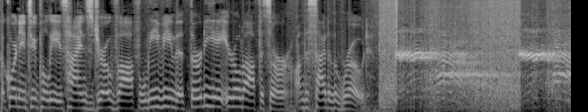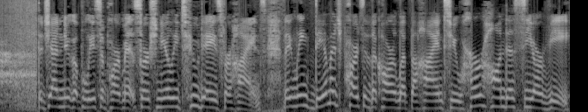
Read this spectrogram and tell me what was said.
According to police, Hinds drove off, leaving the 38 year old officer on the side of the road. The Chattanooga Police Department searched nearly two days for Hinds. They linked damaged parts of the car left behind to her Honda CRV.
